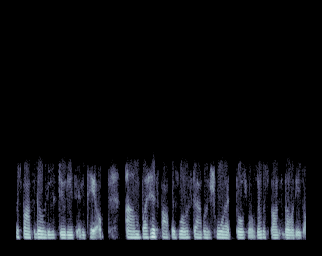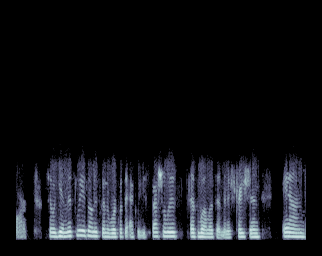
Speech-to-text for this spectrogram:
responsibilities, duties entail. Um, but his office will establish what those roles and responsibilities are. So again, this liaison is going to work with the equity specialist as well as administration. And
